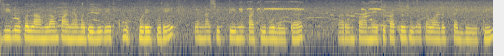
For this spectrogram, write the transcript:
जी लोक लांब लांब पाण्यामध्ये गेलेत खूप पुढे पुढे त्यांना शिट्टीने पाठी बोलवतात. कारण पाण्याची पातळीसुद्धा आता वाढत चालली होती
